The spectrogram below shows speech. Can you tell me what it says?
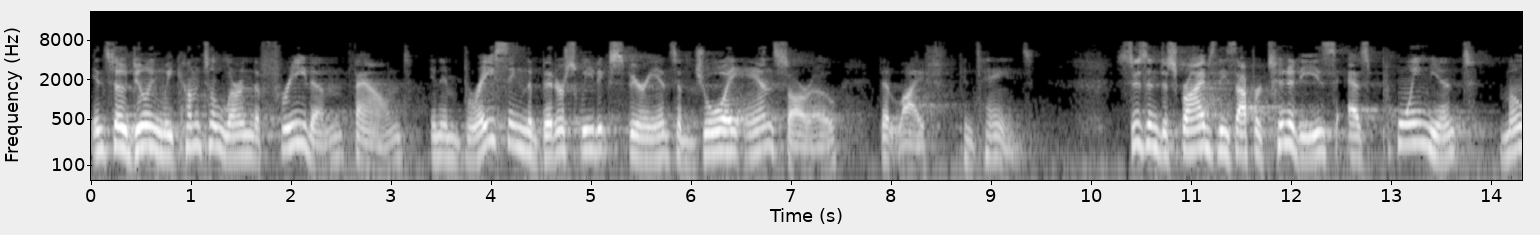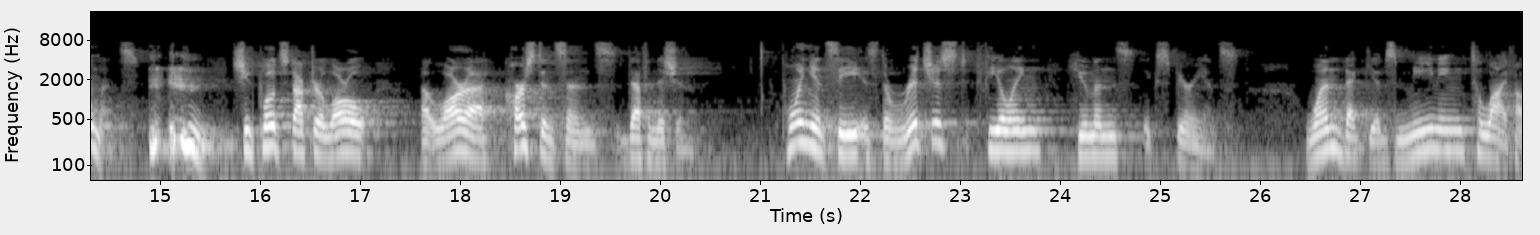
In so doing, we come to learn the freedom found in embracing the bittersweet experience of joy and sorrow that life contains. Susan describes these opportunities as poignant moments. she quotes Dr. Laurel, uh, Laura Carstensen's definition. Poignancy is the richest feeling humans experience, one that gives meaning to life. I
